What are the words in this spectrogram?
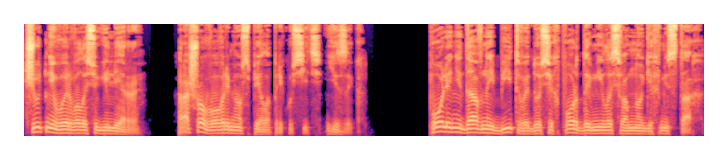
Чуть не вырвалось у Гилеры. Хорошо вовремя успела прикусить язык. Поле недавней битвы до сих пор дымилось во многих местах.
